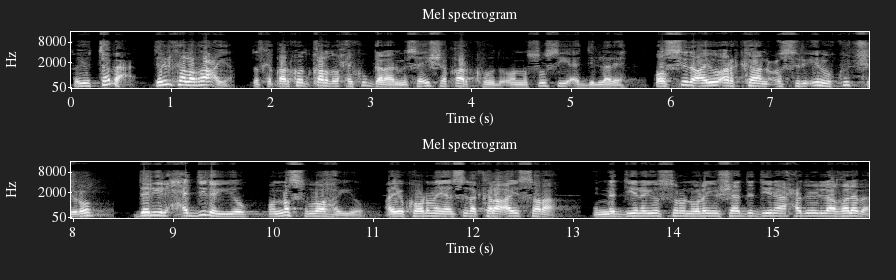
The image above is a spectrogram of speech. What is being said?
fa daliilkaa la raacaya dadka qaarkood qalad waxay ku galaan masaa'isha qaarkood oo nusuus iyo adilo leh oo sida ay u arkaan cusri inuu ku jiro daliil xadidayo oo nas loo hayo ayay ku odhanayaan sida kale aysara ina addiina yusrun walan yushaadda diina axadun ilaa halaba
